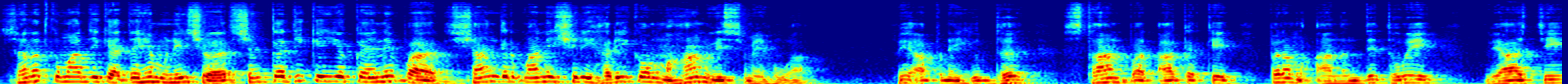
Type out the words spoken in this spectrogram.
सनत कुमार जी कहते हैं, मुनीश्वर, शंकर जी के ये कहने पर शांगर पानी श्री हरि को महान विस्मय हुआ। वे अपने युद्ध स्थान पर आकर के परम आनंदित हुए। व्यास जी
